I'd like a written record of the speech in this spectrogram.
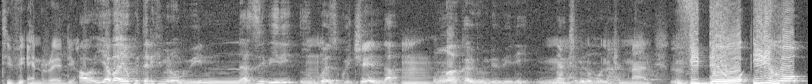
tv and radio. Aho, yabayeho ku itariki mirongo ibiri na zibiri z'ukwezi kw'icyenda umwaka w'ibihumbi bibiri na cumi n'umunani. Umunani video iriho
